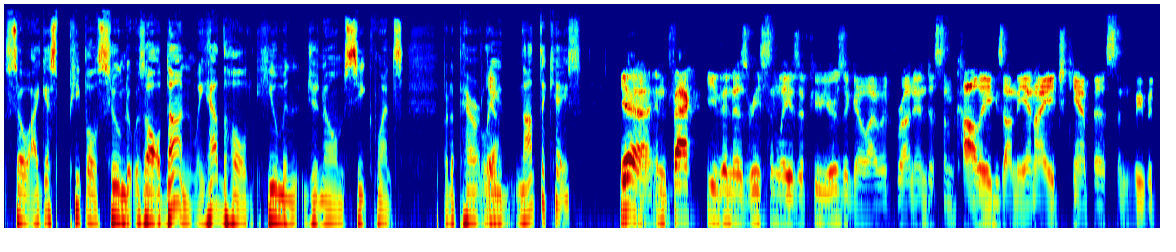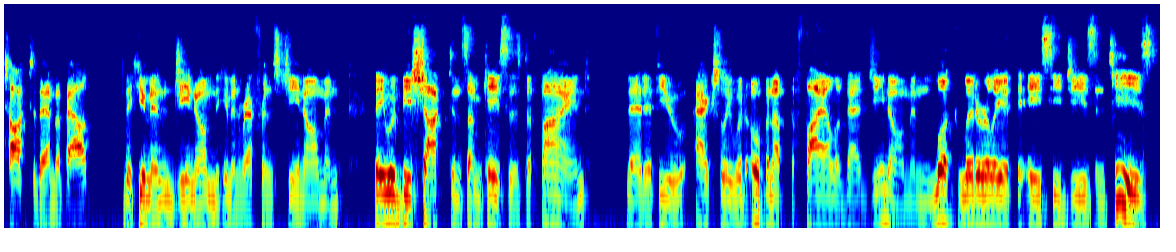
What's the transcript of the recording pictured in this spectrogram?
So I guess people assumed it was all done. We had the whole human genome sequence, but apparently yeah. not the case. Yeah, in fact, even as recently as a few years ago, I would run into some colleagues on the NIH campus and we would talk to them about the human genome, the human reference genome, and they would be shocked in some cases to find that if you actually would open up the file of that genome and look literally at the ACGs and Ts,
